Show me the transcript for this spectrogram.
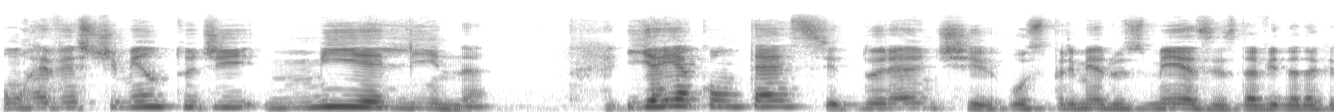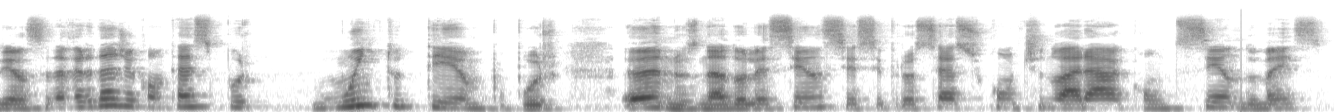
um revestimento de mielina. E aí acontece durante os primeiros meses da vida da criança, na verdade acontece por muito tempo, por anos. Na adolescência esse processo continuará acontecendo, mas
